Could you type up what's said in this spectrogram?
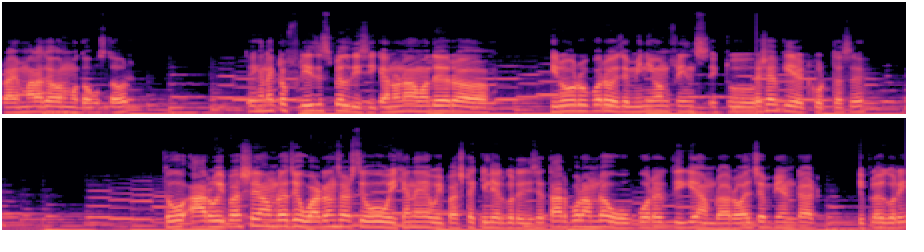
প্রায় মারা যাওয়ার মতো অবস্থা ওর। তো এখানে একটা ফ্রিজ স্পেল দিছি, কেননা আমাদের হিরোর উপরে ওই যে মিনিয়ন ফ্রিন্স একটু প্রেশার ক্রিয়েট করতেছে। তো আর ওই পাশে আমরা যে ওয়ার্ডান সারছি ও ওইখানে ওই পাশটা ক্লিয়ার করে দিয়েছে। তারপর আমরা উপরের দিকে আমরা রয়্যাল চ্যাম্পিয়নটা ডিপ্লয় করি।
